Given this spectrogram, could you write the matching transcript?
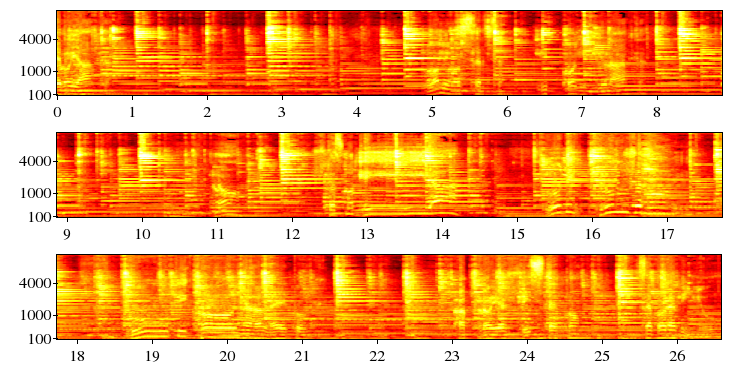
devojaka Lomilo srca i polji junaka. No, što smo ti i ja Ludi druže moj. Kupi konja lepog Pa projaši stepom Zaboravi nju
